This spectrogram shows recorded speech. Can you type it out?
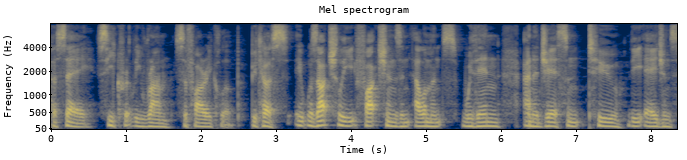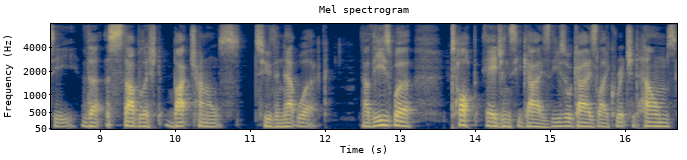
per se secretly ran Safari Club because it was actually factions and elements within and adjacent to the agency that established back channels to the network. Now, these were top agency guys. These were guys like Richard Helms,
